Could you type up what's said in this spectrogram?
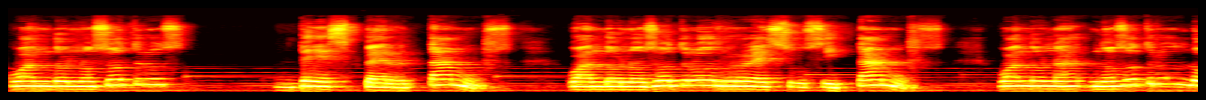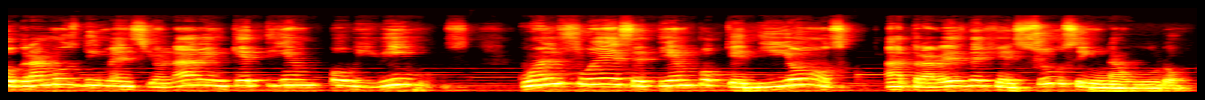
cuando nosotros despertamos, cuando nosotros resucitamos, cuando nosotros logramos dimensionar en qué tiempo vivimos. ¿Cuál fue ese tiempo que Dios a través de Jesús inauguró.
